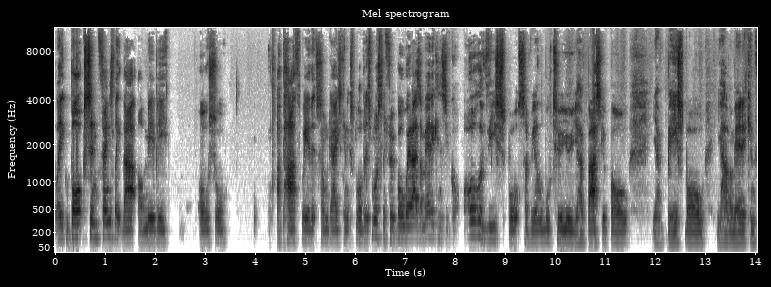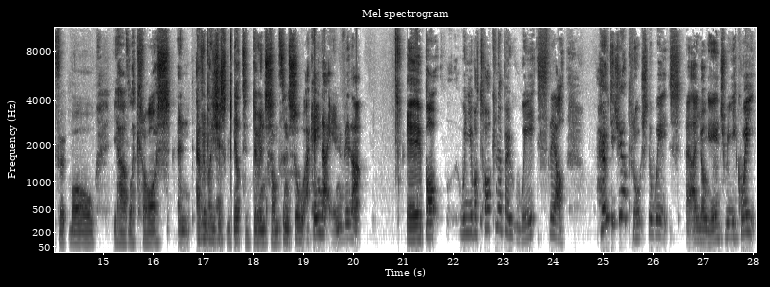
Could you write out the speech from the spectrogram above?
like boxing, things like that, or maybe also a pathway that some guys can explore, but it's mostly football. Whereas Americans, you've got all of these sports available to you. You have basketball, you have baseball, you have American football, you have lacrosse, and everybody's just geared to doing something. So I kind of envy that. Uh, but when you were talking about weights there, how did you approach the weights at a young age? Were you quite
